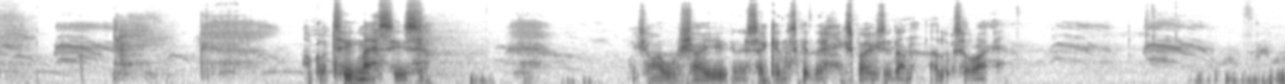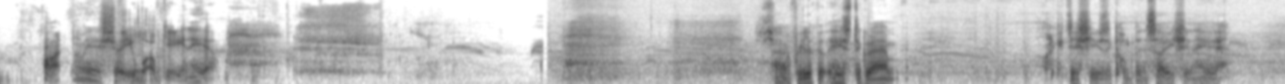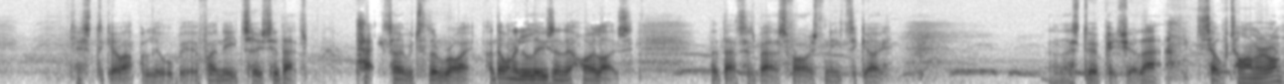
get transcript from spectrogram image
I've got two masses which I will show you in a second let's get the exposure done that looks alright Right, let me just show you what I'm getting here. So if we look at the histogram, I could just use a compensation here, just to go up a little bit if I need to. So that's packed over to the right. I don't want to lose any of the highlights, but that's about as far as it needs to go. And let's do a picture of that. Self timer on.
